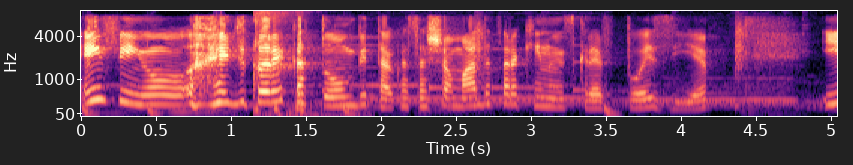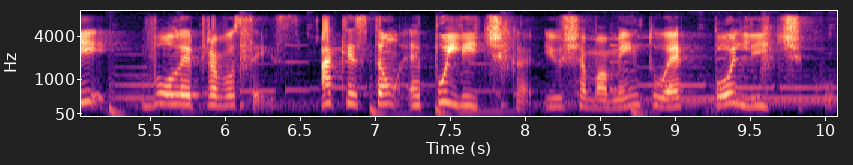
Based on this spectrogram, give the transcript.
Enfim, o editor Hecatombe tá com essa chamada para quem não escreve poesia. E vou ler para vocês. A questão é política e o chamamento é político.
